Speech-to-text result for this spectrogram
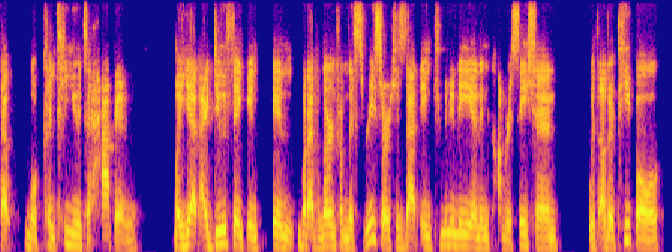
that will continue to happen. But yet I do think in in what I've learned from this research is that in community and in conversation with other people,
